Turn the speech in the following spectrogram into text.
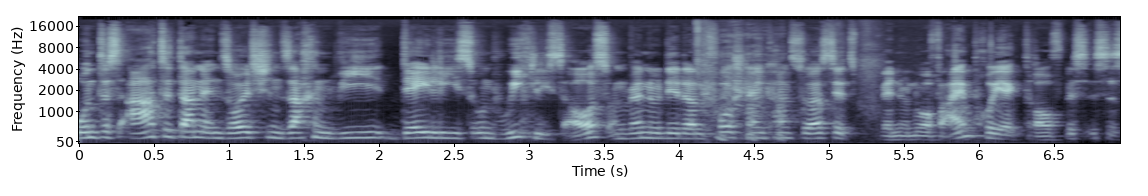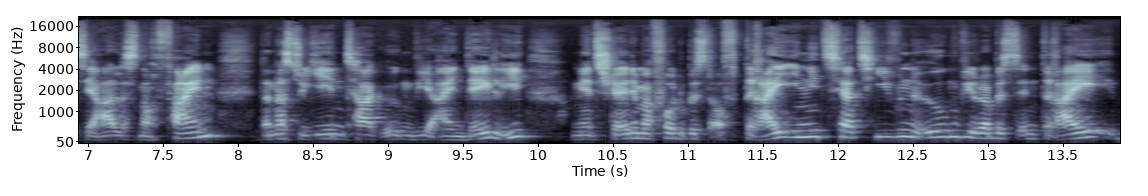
und das artet dann in solchen Sachen wie Dailies und Weeklies aus. Und wenn du dir dann vorstellen kannst, du hast jetzt, wenn du nur auf einem Projekt drauf bist, ist es ja alles noch fein. Dann hast du jeden Tag irgendwie ein Daily. Und jetzt stell dir mal vor, du bist auf drei Initiativen irgendwie oder bist in drei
